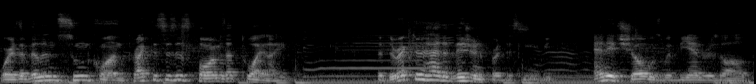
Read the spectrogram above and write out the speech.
where the villain Sun Quan practices his forms at twilight. The director had a vision for this movie, and it shows with the end result.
